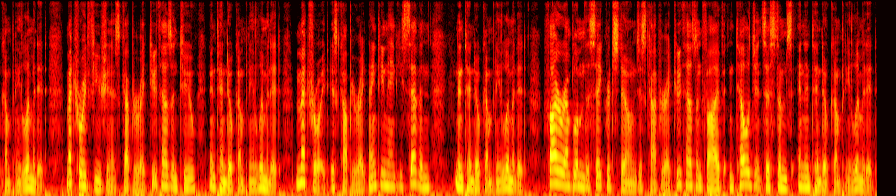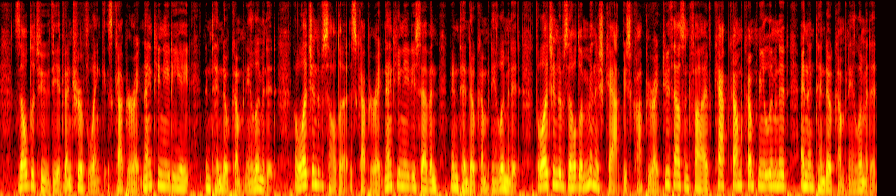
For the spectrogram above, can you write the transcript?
Nintendo Company Limited. Metroid Fusion is copyright 2002 Nintendo Company Limited. Metroid is copyright 1997 Nintendo Company Limited. Fire Emblem The Sacred Stones is copyright 2005 Intelligent Systems and Nintendo Company Limited. Zelda 2 The Adventure of Link is copyright 1988 Nintendo Company Limited. The Legend of Zelda is copyright 1987 Nintendo Company Limited. The Legend of Zelda Minish Cap is copyright 2005 Capcom Company Limited and Nintendo Company Limited.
